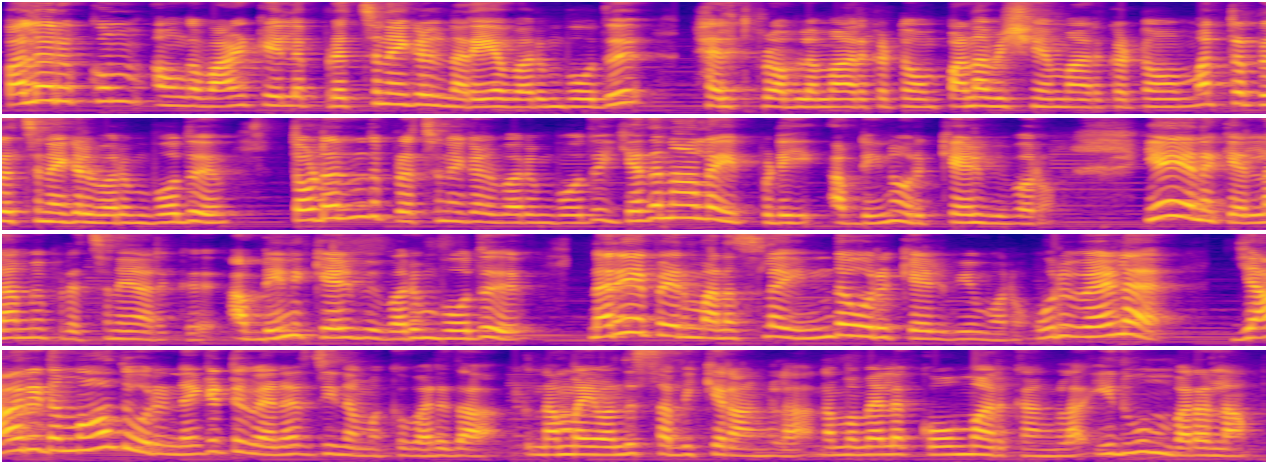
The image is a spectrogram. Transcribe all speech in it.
பலருக்கும் அவங்க வாழ்க்கையில் பிரச்சனைகள் நிறைய வரும்போது ஹெல்த் ப்ராப்ளமாக இருக்கட்டும் பண விஷயமா இருக்கட்டும் மற்ற பிரச்சனைகள் வரும்போது தொடர்ந்து பிரச்சனைகள் வரும்போது எதனால் இப்படி அப்படின்னு ஒரு கேள்வி வரும். ஏன் எனக்கு எல்லாமே பிரச்சனையாக இருக்குது அப்படின்னு கேள்வி வரும்போது நிறைய பேர் மனசில் இந்த ஒரு கேள்வியும் வரும். ஒருவேளை யாரிடமாவது ஒரு நெகட்டிவ் எனர்ஜி நமக்கு வருதா? நம்ம வந்து சபிக்கிறாங்களா? நம்ம மேலே கோமா இருக்காங்களா? இதுவும் வரலாம்.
